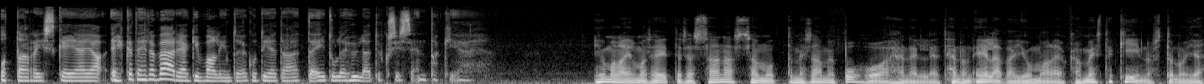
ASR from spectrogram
ottaa riskejä ja ehkä tehdä vääriäkin valintoja, kun tietää, että ei tule hylätyksi sen takia. Jumala ilmaisee itsensä sanassa, mutta me saamme puhua hänelle, että hän on elävä Jumala, joka on meistä kiinnostunut. Ja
